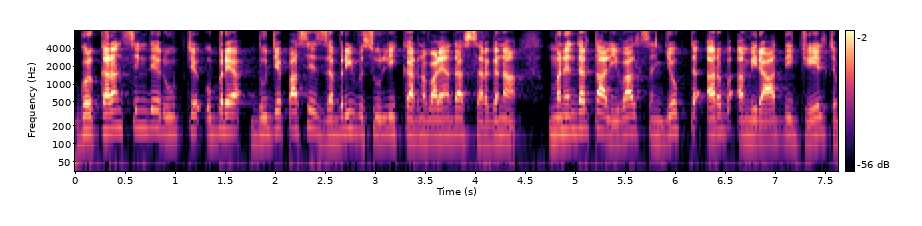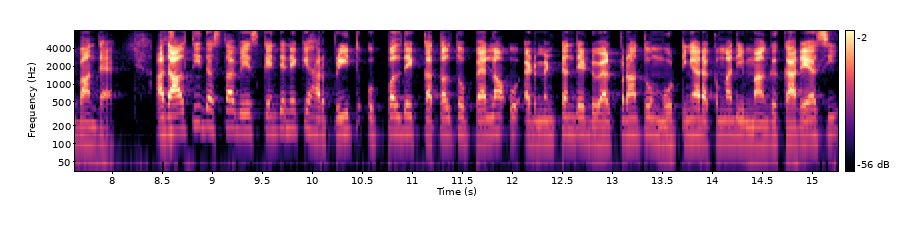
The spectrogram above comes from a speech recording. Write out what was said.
ਗੁਰਕਰਨ ਸਿੰਘ ਦੇ ਰੂਪ 'ਚ ਉਭਰਿਆ, ਦੂਜੇ ਪਾਸੇ ਜ਼ਬਰੀ ਵਸੂਲੀ ਕਰਨ ਵਾਲਿਆਂ ਦਾ ਸਰਗਨਾ ਮਨਿੰਦਰ ਧਾਲੀਵਾਲ ਸੰਯੁਕਤ ਅਰਬ ਅਮੀਰਾਤ ਦੀ ਜੇਲ੍ਹ 'ਚ ਬੰਦ ਹੈ। ਅਦਾਲਤੀ ਦਸਤਾਵੇਜ਼ ਕਹਿੰਦੇ ਨੇ ਕਿ ਹਰਪ੍ਰੀਤ ਉੱਪਲ ਦੇ ਕਤਲ ਤੋਂ ਪਹਿਲਾਂ ਉਹ ਐਡਮਿੰਟਨ ਦੇ ਡਿਵੈਲਪਰਾਂ ਤੋਂ ਮੋਟੀਆਂ ਰਕਮਾਂ ਦੀ ਮੰਗ ਕਰ ਰਿਹਾ ਸੀ,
